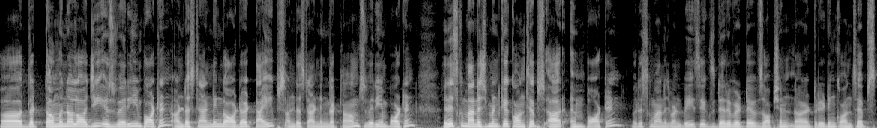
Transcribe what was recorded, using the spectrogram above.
Uh, the terminology is very important. Understanding the order types, understanding the terms, very important. Risk management ke concepts are important. Risk management basics, derivatives, option uh, trading concepts,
